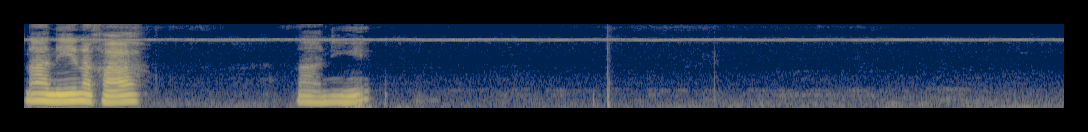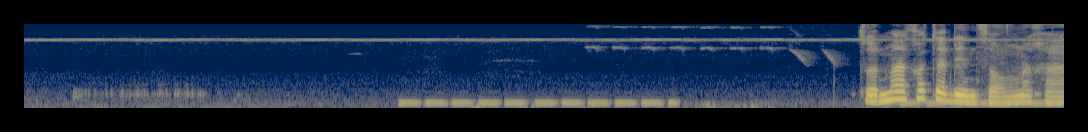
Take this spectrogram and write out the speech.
หน้านี้นะคะ หน้านี้ ส่วนมากเขาจะเด่นสองนะคะ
